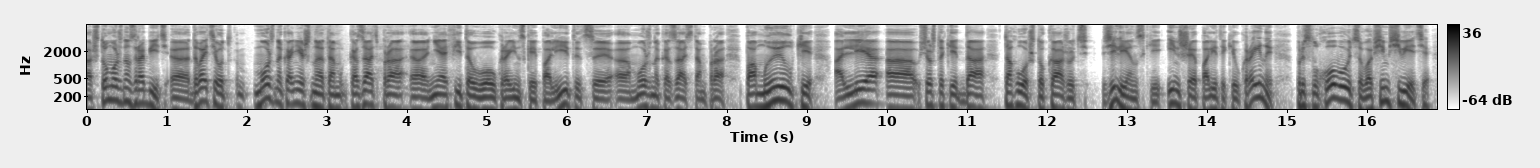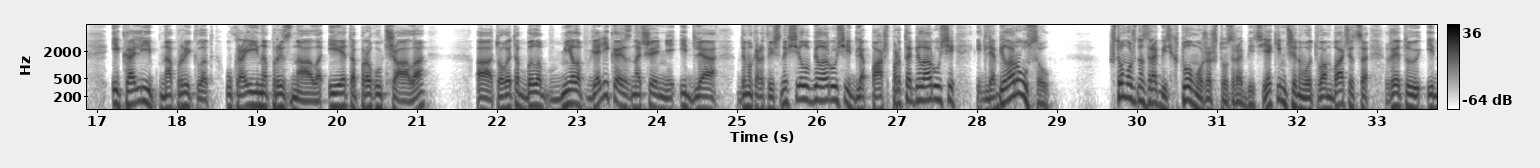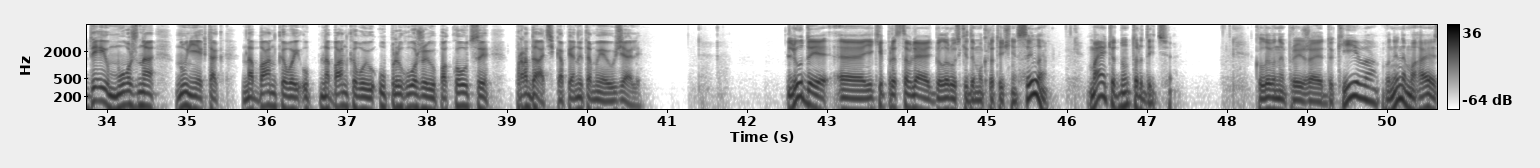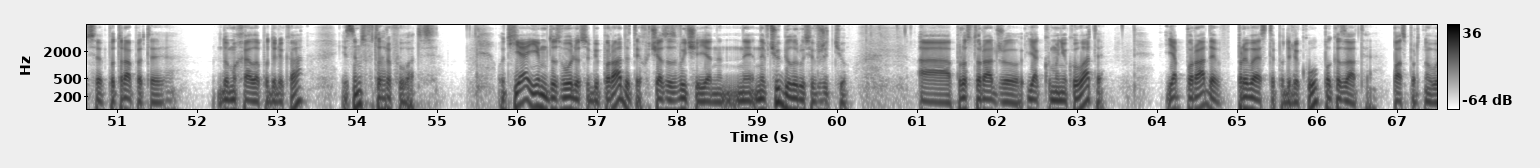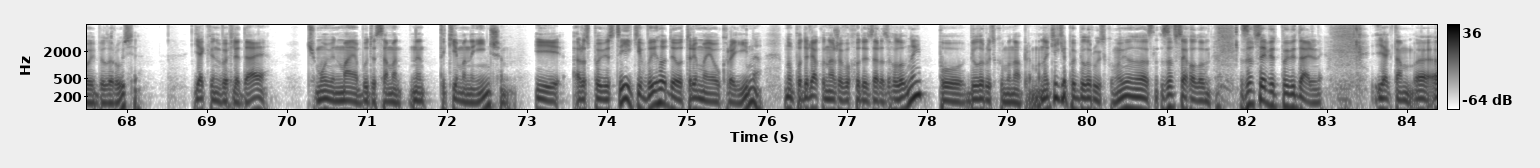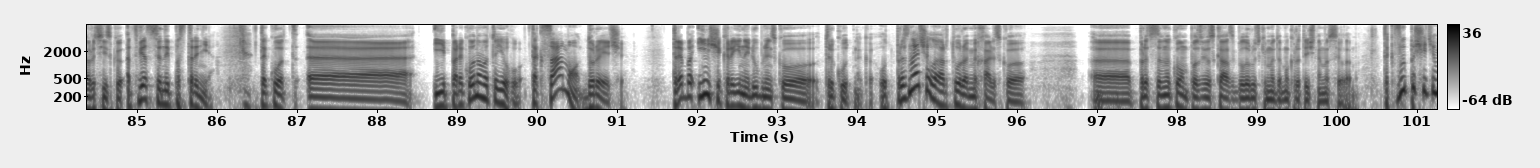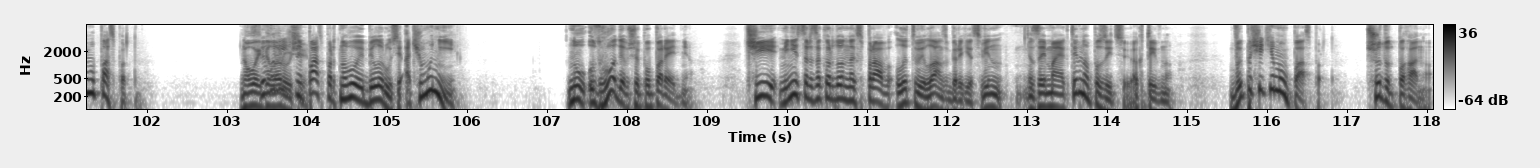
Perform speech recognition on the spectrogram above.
Что можно зрабіць э, давайте вот можно конечно там казаць про э, неафітаў ва украінскай палітыцы э, можно казаць там про помылки але все ж таки до да, того что кажуць зеленскі іншыя палітыкі Украины прислухоўваюцца во всім свете. І калі б напрыклад Украина прызнала і это прогучала то гэта было мела б вялікае значэнне і для дэмакратычных сил у Беларусі для пашпарта Беларусі і для беларусаў что можна зрабіць? Хто можа что зрабіць? Якім чынам вот вам бачыцца гэтую ідэю можна ну неяк так на банкавай на банкавую упрыгожай упакоўцы прадаць каб яны там і ўзялі? Люди які представляють білоруські демократичні сили мають одну традицію. Коли вони приїжджають до Києва вони намагаються потрапити до Михайла Подоляка і з ним сфотографуватися От я їм дозволю собі порадити, хоча зазвичай я не, не, не вчу білорусів життю, а просто раджу, як комунікувати. Я б порадив привезти подаляку, показати паспорт нової Білорусі, як він виглядає, чому він має бути саме не таким, а не іншим, і розповісти, які вигоди отримає Україна. Ну, Подоляк у нас же виходить зараз головний по білоруському напряму, не тільки по білоруському, він у нас за все головне, за все відповідальний, як там е, російською, ответственний по страні. Так от, е- і переконувати його. Так само, до речі, треба інші країни Люблінського трикутника. От призначили Артура Міхальського. Е, представником по зв'язках з білоруськими демократичними силами, так випишіть йому паспорт нової Білорусі. паспорт нової Білорусі. А чому ні? Ну, узгодивши попередньо. Чи міністр закордонних справ Литви Лансбергіс він займає активну позицію? Активно. Випишіть йому паспорт. Що тут поганого?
